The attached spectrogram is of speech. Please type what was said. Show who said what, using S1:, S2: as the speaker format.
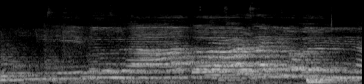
S1: నీవు నాతో ఉన్న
